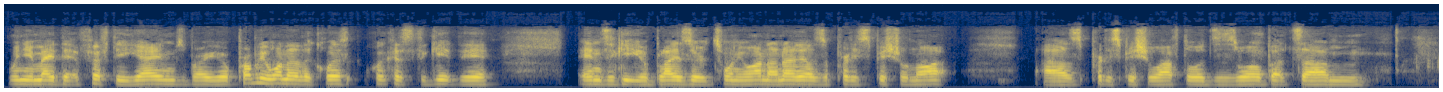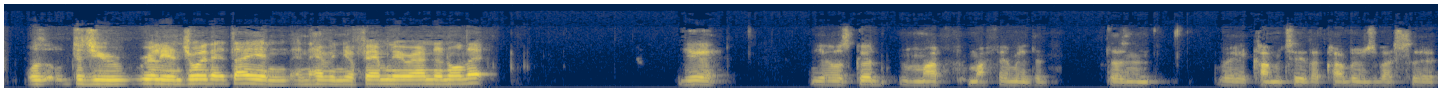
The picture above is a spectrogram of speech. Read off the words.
when you made that 50 games, bro, you're probably one of the quick, quickest to get there and to get your blazer at 21. I know that was a pretty special night. Uh, it was pretty special afterwards as well. But um, was, did you really enjoy that day and, and having your family around and all that? Yeah, yeah, it was good. My my family doesn't really come to the club rooms, but so it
